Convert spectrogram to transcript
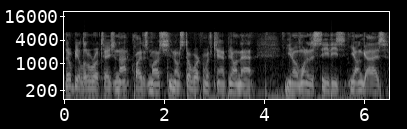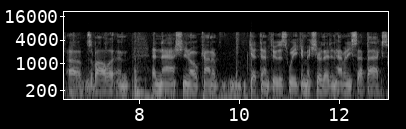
There'll be a little rotation, not quite as much. You know, still working with Campy on that. You know, wanted to see these young guys, uh, Zavala and and Nash, you know, kind of get them through this week and make sure they didn't have any setbacks.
